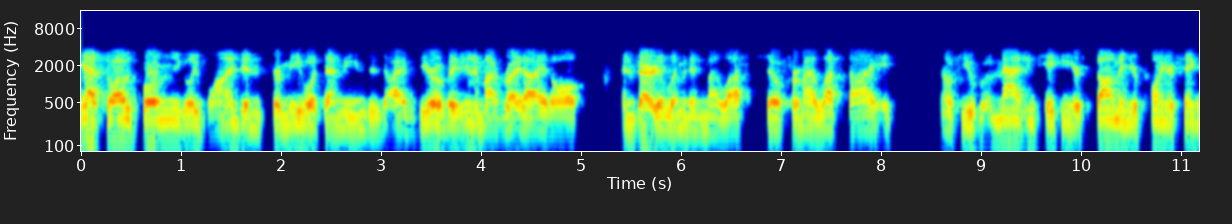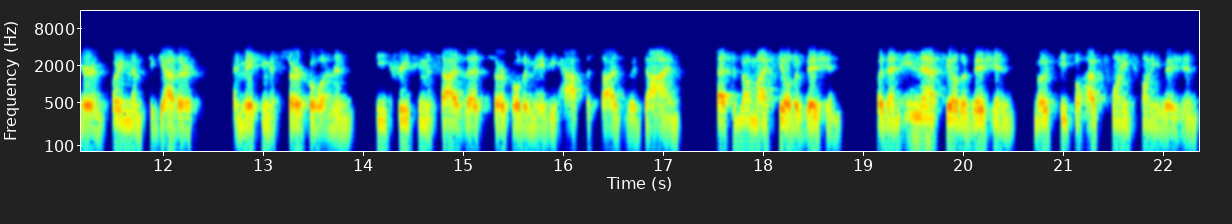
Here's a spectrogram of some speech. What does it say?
Yeah, so I was born legally blind, and for me, what that means is I have zero vision in my right eye at all, and very limited in my left. So for my left eye, it's you if you imagine taking your thumb and your pointer finger and putting them together and making a circle, and then decreasing the size of that circle to maybe half the size of a dime, that's about my field of vision. But then in that field of vision, most people have 20/20 vision.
